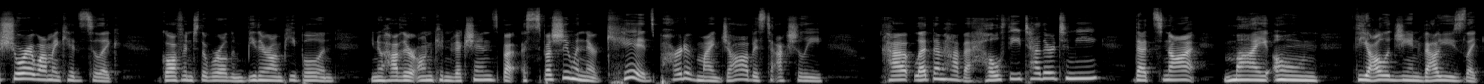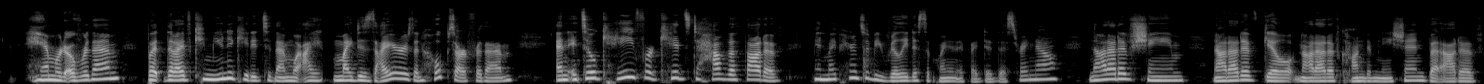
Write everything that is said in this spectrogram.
sure, I want my kids to like go off into the world and be their own people and you know, have their own convictions, but especially when they're kids, part of my job is to actually have, let them have a healthy tether to me that's not my own theology and values like hammered over them, but that I've communicated to them what I, my desires and hopes are for them. And it's okay for kids to have the thought of, man, my parents would be really disappointed if I did this right now. Not out of shame, not out of guilt, not out of condemnation, but out of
